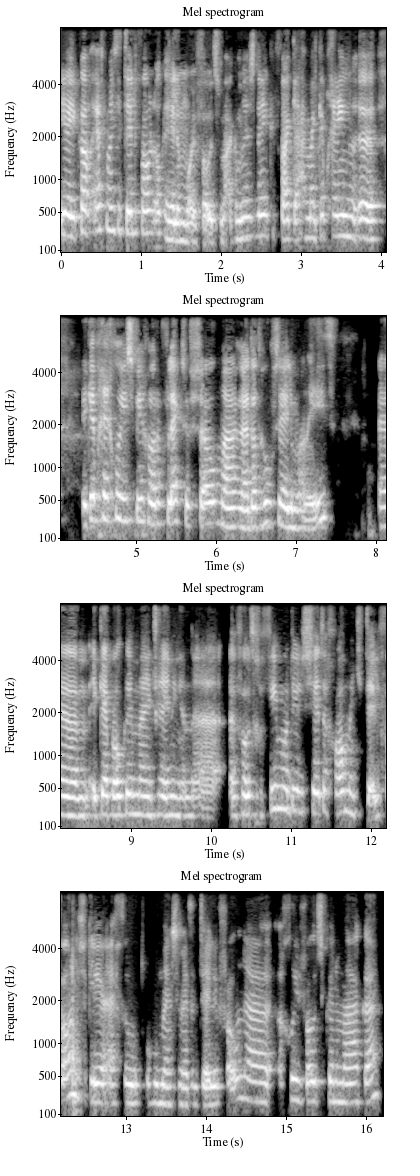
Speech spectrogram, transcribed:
ja, je kan echt met je telefoon ook hele mooie foto's maken. Mensen denken vaak, ja, maar ik heb geen, uh, ik heb geen goede spiegelreflex of zo, maar dat hoeft helemaal niet. Um, ik heb ook in mijn training een, uh, een fotografiemodule zitten, gewoon met je telefoon. Dus ik leer echt hoe, hoe mensen met een telefoon goede foto's kunnen maken.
